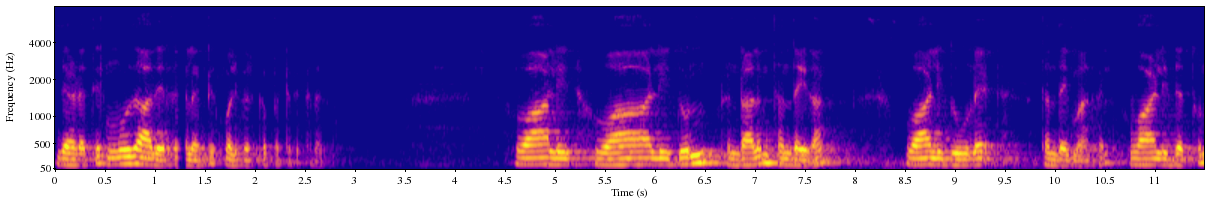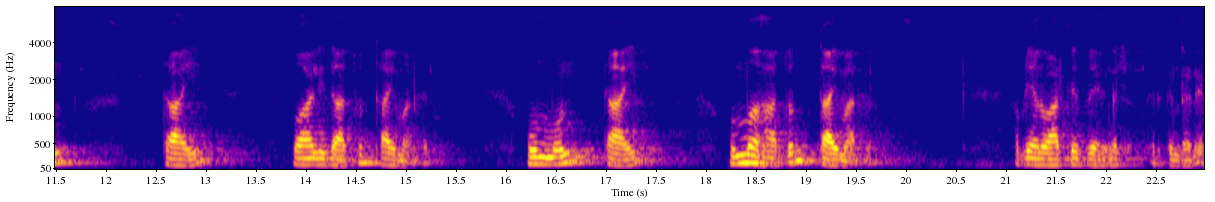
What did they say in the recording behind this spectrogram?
இந்த இடத்தில் மூதாதையர்கள் என்று மொழிபெயர்க்கப்பட்டிருக்கிறது. வாலி வாலிதுன் என்றாலும் தந்தைதான். வாலிதூன தந்தைமார்கள். வாலிதத்துன் தாய் வாலிதாத்துன் தாய்மார்கள். உம்முன் தாய் உம்மஹாத்துன் தாய்மார்கள். அப்படியான வார்த்தை பிரயோகங்கள் இருக்கின்றன.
